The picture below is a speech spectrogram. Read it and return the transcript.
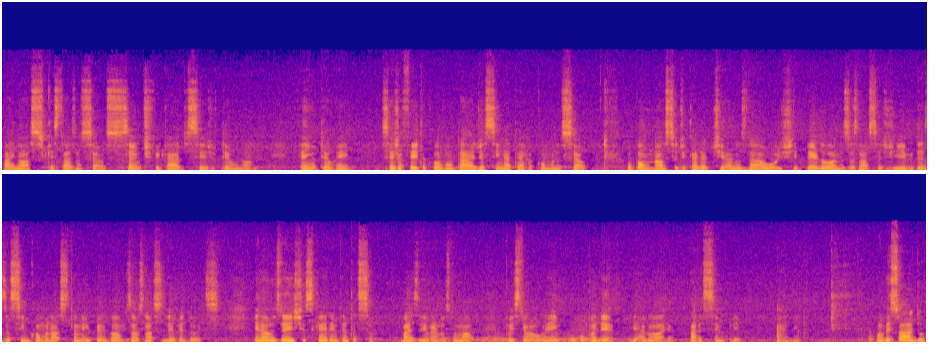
Pai nosso que estás nos céus, santificado seja o teu nome. Venha o teu reino. Seja feita a tua vontade, assim na terra como no céu. O pão nosso de cada dia nos dá hoje, e perdoa-nos as nossas dívidas, assim como nós também perdoamos aos nossos devedores. E não nos deixes cair em tentação, mas livra-nos do mal, pois teu é o reino, o poder e a glória para sempre. Amém. Um abençoado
